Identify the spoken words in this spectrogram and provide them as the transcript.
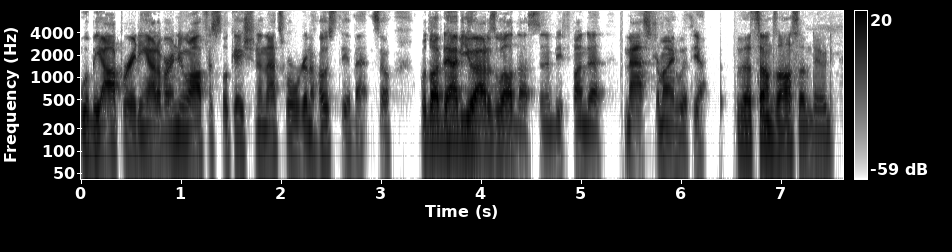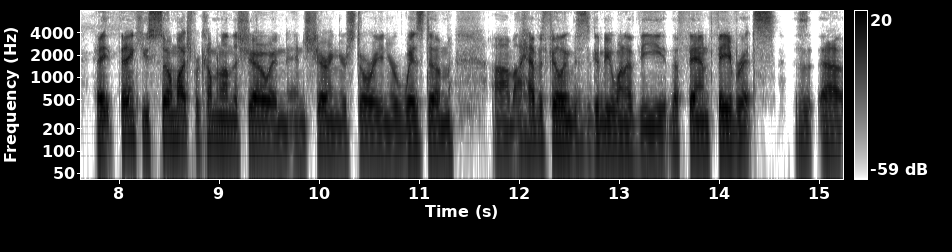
We'll be operating out of our new office location, and that's where we're going to host the event. So we'd love to have you out as well, Dustin. It'd be fun to mastermind with you. That sounds awesome, dude. Hey, thank you so much for coming on the show and, and sharing your story and your wisdom. Um, I have a feeling this is going to be one of the the fan favorites. Uh,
